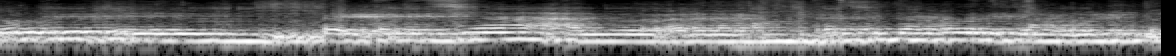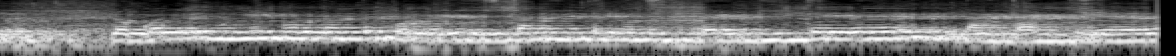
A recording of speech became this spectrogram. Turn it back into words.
lo que eh, pertenecía a, la concentración de agua de Tlahuelito, lo cual es muy importante porque justamente nos permite ver la cantidad de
